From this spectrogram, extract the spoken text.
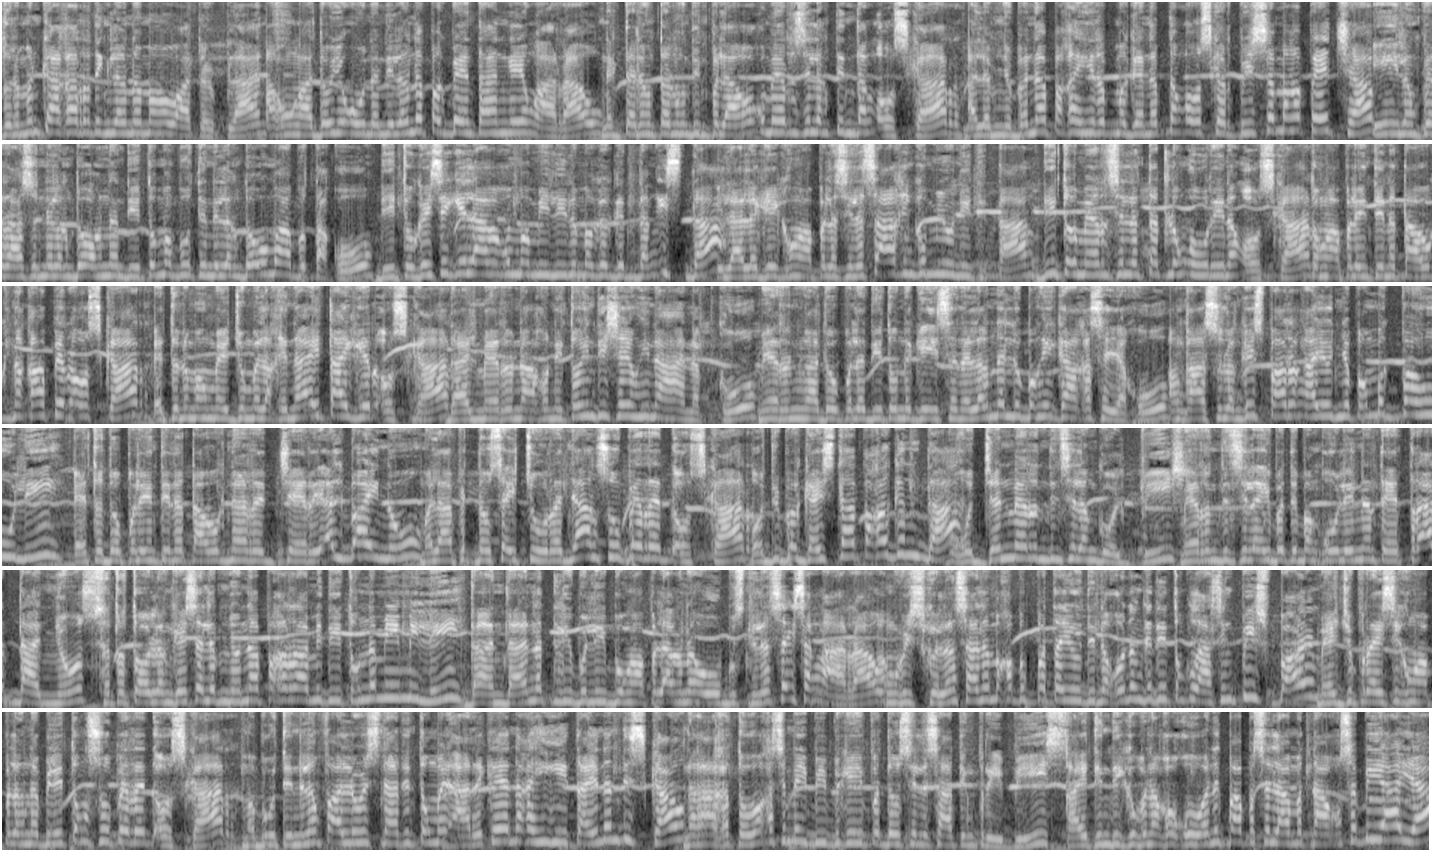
Eksakto naman kakarating lang ng mga water plant. Ako nga daw yung una nilang napagbentahan ngayong araw. Nagtanong-tanong din pala ako kung meron silang tindang Oscar. Alam niyo ba napakahirap maghanap ng Oscar fish sa mga pet shop? Iilang piraso na lang daw ang nandito, mabuti nilang daw umabot ako. Dito guys, ay kailangan kong mamili ng magagandang isda. Ilalagay ko nga pala sila sa aking community tank. Dito meron silang tatlong uri ng Oscar. Ito nga pala yung tinatawag na Copper Oscar. Ito namang medyo malaki na ay Tiger Oscar. Dahil meron na ako nito, hindi siya yung hinahanap ko. Meron nga daw pala dito nag-iisa na lang na lubang ikakasaya ko. Ang kaso lang guys, parang ayaw niya pang magpahuli. Ito daw pala yung tinatawag na Red Cherry Albino. Malapit daw sa itsura niya ang Super Red Oscar. O di ba guys, napakaganda. Bukod dyan, meron din silang goldfish. Meron din silang iba't ibang kulay ng tetra at danyos. Sa totoo lang guys, alam nyo, napakarami ditong namimili. Daan-daan at libo-libo nga pala ang nauubos nila sa isang araw. Ang wish ko lang, sana makapagpatayo din ako ng ganitong klaseng fish farm. Medyo pricey ko nga palang nabili tong Super Red Oscar. Mabuti nilang followers natin tong may-ari kaya nakahingi tayo ng discount. Nakakatuwa kasi may bibigay pa daw sila sa ating freebies. Kahit hindi ko pa nakukuha, nagpapasalamat na ako sa biyaya.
